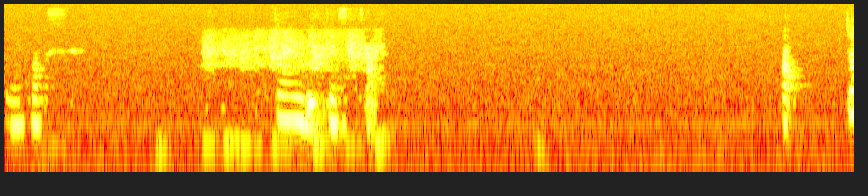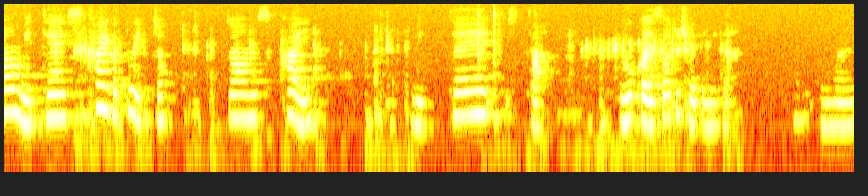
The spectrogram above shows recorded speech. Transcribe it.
롬박스. 좀 밑에 스타. 아, 점 밑에 스카이가 또 있죠? 점 스카이. 밑에 스타. 이거까지 써주셔야 됩니다. 정말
